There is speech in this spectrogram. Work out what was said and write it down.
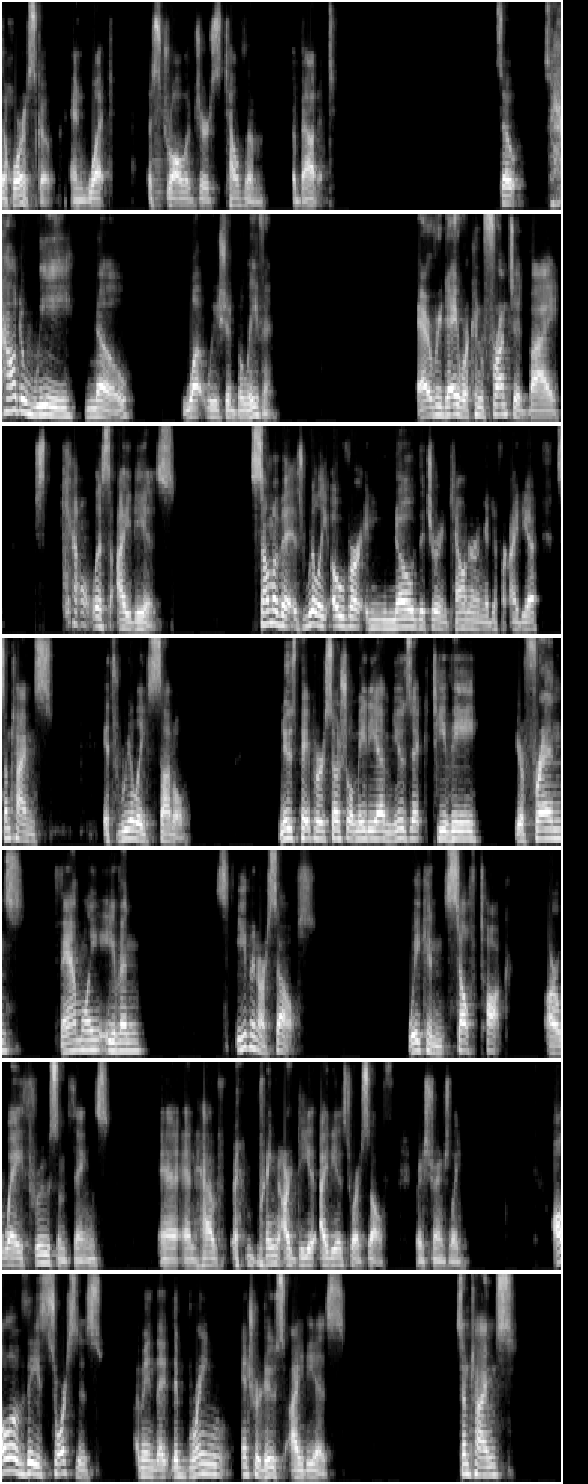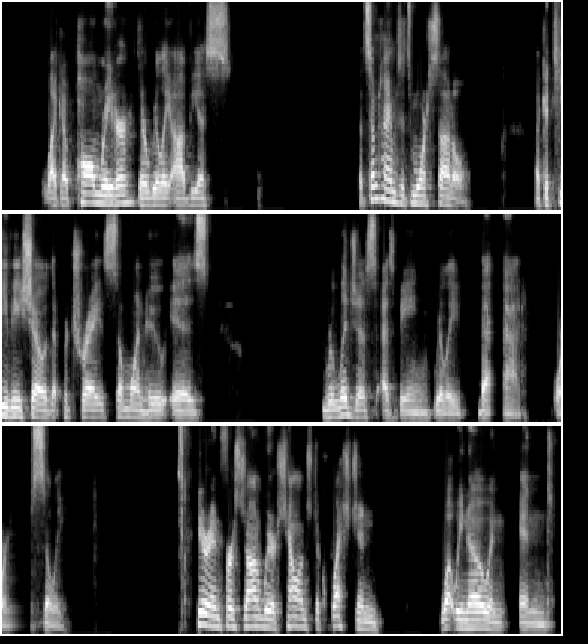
the horoscope and what astrologers tell them about it. So, so how do we know what we should believe in? Every day we're confronted by just countless ideas. Some of it is really over, and you know that you're encountering a different idea. Sometimes it's really subtle. Newspapers, social media, music, TV, your friends, family, even, even ourselves. We can self talk our way through some things and, and have bring our ideas to ourselves very strangely. All of these sources, I mean, they, they bring, introduce ideas. Sometimes, like a palm reader, they're really obvious. But sometimes it's more subtle, like a TV show that portrays someone who is religious as being really bad or silly. Here in First John, we're challenged to question what we know and and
